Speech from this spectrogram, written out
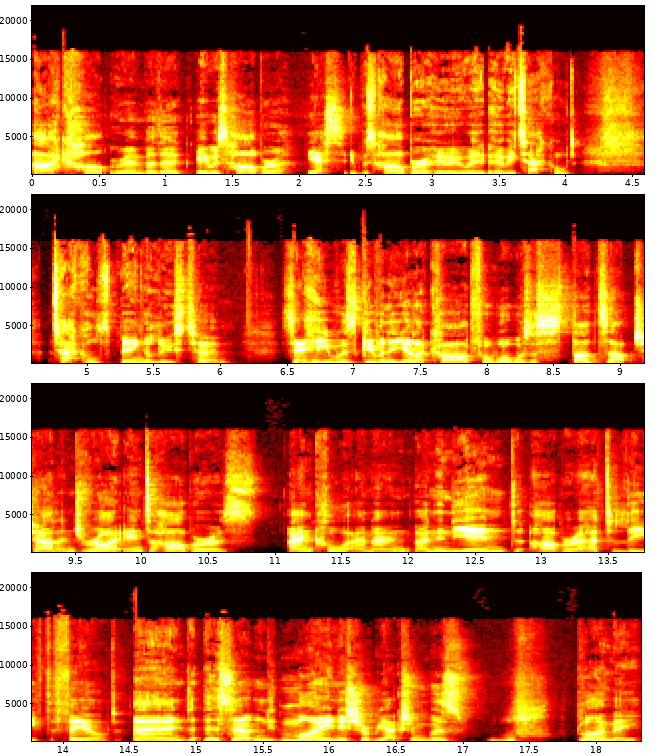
I can't remember the, it was Harborough. Yes, it was Harborough who, who he tackled. Tackles being a loose term. So he was given a yellow card for what was a studs up challenge right into Harborough's ankle, and and in the end, Harborough had to leave the field. And certainly, my initial reaction was, oof, blimey,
